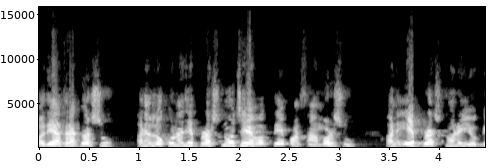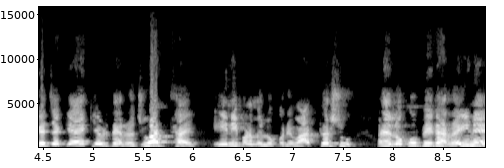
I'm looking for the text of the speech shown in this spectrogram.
પદયાત્રા કરશું અને લોકોના જે પ્રશ્નો છે એ વખતે એ પણ સાંભળશું. અને એ પ્રશ્નોને યોગ્ય જગ્યાએ કેવી રીતે રજૂઆત થાય, એની પણ અમે લોકોને વાત કરશું અને લોકો ભેગા રહીને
